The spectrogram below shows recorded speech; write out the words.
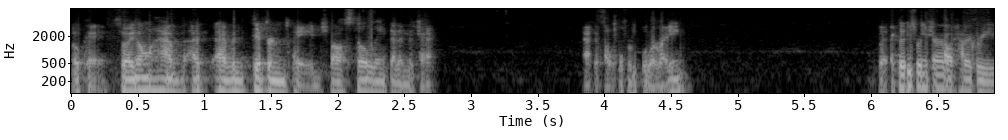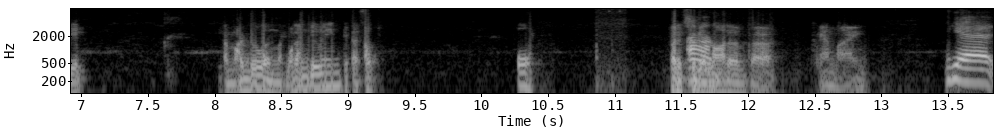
Okay, so I don't have, I have a different page. I'll still link that in the chat. That's helpful for people writing. But I could share out how to create a module and like what I'm doing, if that's helpful. But it's um, a lot of uh, command line. Yeah,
